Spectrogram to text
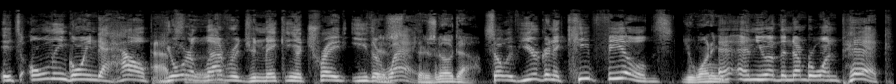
It's only going to help your leverage in making a trade either There's, way. there's no doubt. So if you're going to keep Fields, You want him- a- and, you have the number one pick,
